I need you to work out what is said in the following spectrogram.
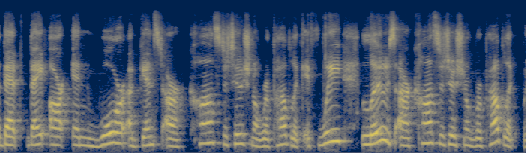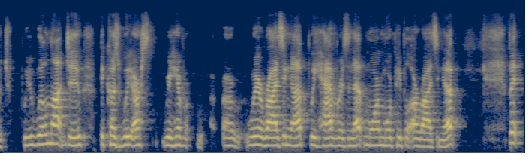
that they are in war against our constitutional republic. If we lose our constitutional republic which we will not do because we are we have uh, we're rising up. We have risen up. More and more people are rising up. But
